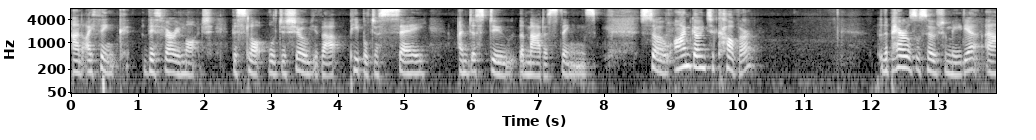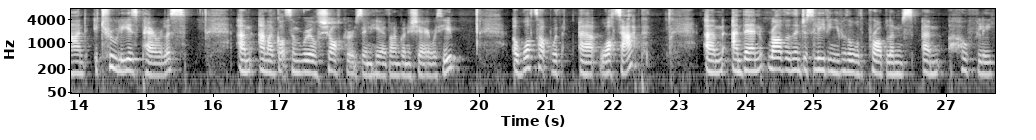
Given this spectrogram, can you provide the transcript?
And I think this very much, this slot will just show you that people just say and just do the maddest things. So I'm going to cover the perils of social media, and it truly is perilous. Um, and I've got some real shockers in here that I'm going to share with you. A WhatsApp with uh, WhatsApp. Um, and then rather than just leaving you with all the problems, um, hopefully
